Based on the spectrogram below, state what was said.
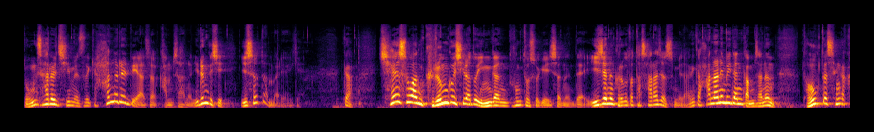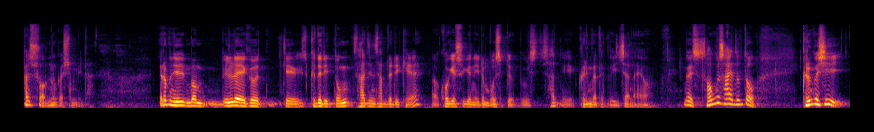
농사를 지으면서 이렇게 하늘에 대해서 감사하는 이런 것이 있었단 말이에요 이게. 그러니까 최소한 그런 것이라도 인간 풍토 속에 있었는데 이제는 그런 것도 다 사라졌습니다. 그러니까 하나님에 대한 감사는 더욱더 생각할 수 없는 것입니다. 여러분, 뭐, 밀레 그, 그들이 동, 사진 사람들이 이렇게 고개 숙이는 이런 모습도, 뭐 사, 그림 같은 거 있잖아요. 그러니까 서구 사회들도 그런 것이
